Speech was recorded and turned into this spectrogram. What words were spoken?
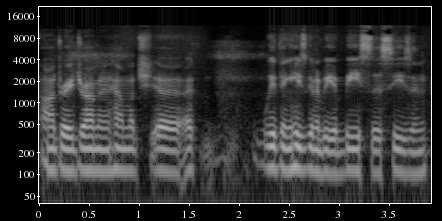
Andre Drummond and how much uh, we think he's going to be a beast this season.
